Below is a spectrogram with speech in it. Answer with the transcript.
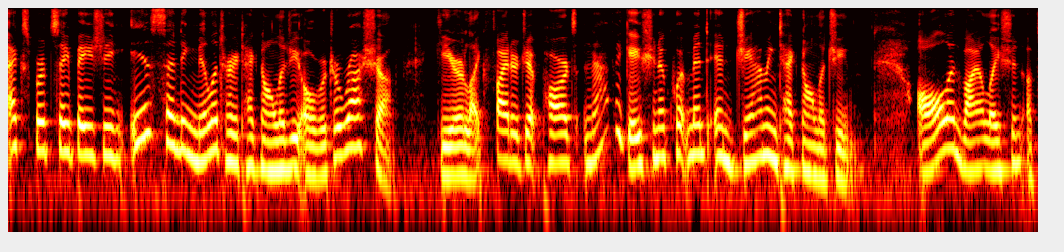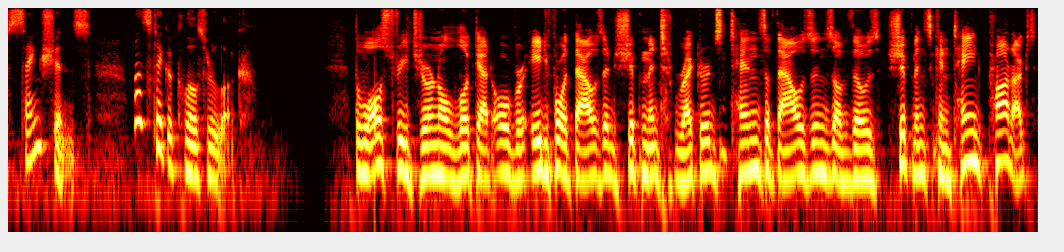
Experts say Beijing is sending military technology over to Russia. Gear like fighter jet parts, navigation equipment, and jamming technology. All in violation of sanctions. Let's take a closer look. The Wall Street Journal looked at over 84,000 shipment records. Tens of thousands of those shipments contained products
